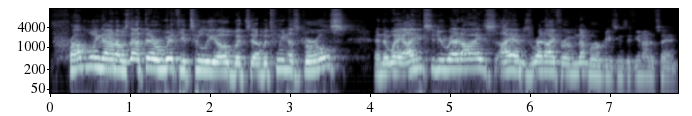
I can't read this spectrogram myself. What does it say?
Probably not. I was not there with you, Tulio, but uh, between us girls and the way I used to do red eyes, I was red eye for a number of reasons, if you know what I'm saying.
